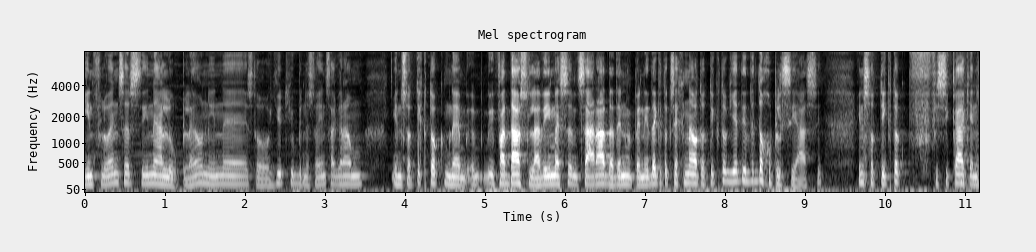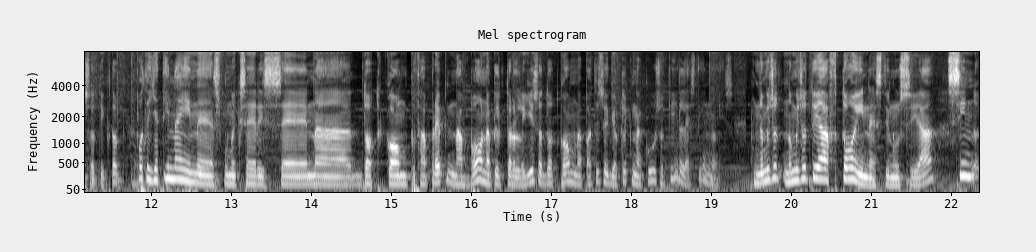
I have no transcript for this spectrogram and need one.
οι influencers είναι αλλού πλέον, είναι στο YouTube, είναι στο Instagram, είναι στο TikTok. Ναι, ε, φαντάσου δηλαδή, είμαι σε 40, δεν είμαι 50 και το ξεχνάω το TikTok γιατί δεν το έχω πλησιάσει. Είναι στο TikTok, φυσικά και είναι στο TikTok. Οπότε γιατί να είναι, ας πούμε, ξέρεις, σε ένα .com που θα πρέπει να μπω, να πληκτρολογήσω .com, να πατήσω δύο κλικ να ακούσω. Τι λες, τι εννοείς. Νομίζω, νομίζω ότι αυτό είναι στην ουσία. Συν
